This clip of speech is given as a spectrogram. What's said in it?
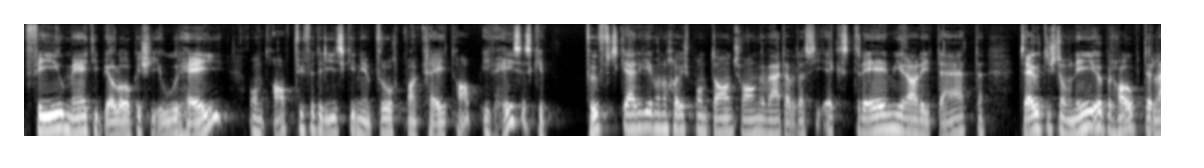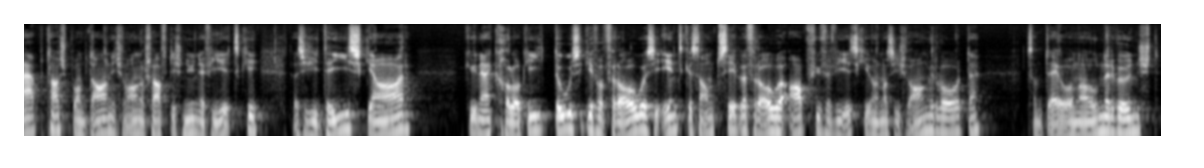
viel mehr die biologische Uhr haben und ab 35 nimmt die Fruchtbarkeit ab. Ich weiss, es gibt 50-Jährige, die noch spontan schwanger werden aber das sind extreme Raritäten. Das älteste, was ich überhaupt erlebt habe, spontane Schwangerschaft, ist 49. Das ist in 30 Jahren. Gynäkologie, Tausende von Frauen, sind insgesamt sieben Frauen ab 45, die noch schwanger wurden, zum Teil auch noch unerwünscht.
